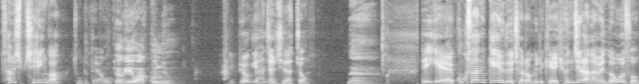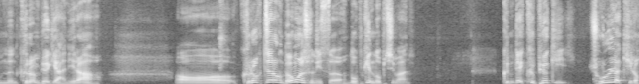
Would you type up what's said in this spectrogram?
37인가 정도 돼요. 어, 벽이 왔군요. 이 벽이 한참 지났죠. 네. 근데 이게 국산 게임들처럼 이렇게 현질 안 하면 넘을 수 없는 그런 벽이 아니라 어 그럭저럭 넘을 수는 있어요. 높긴 높지만. 근데 그 벽이 졸라 길어.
